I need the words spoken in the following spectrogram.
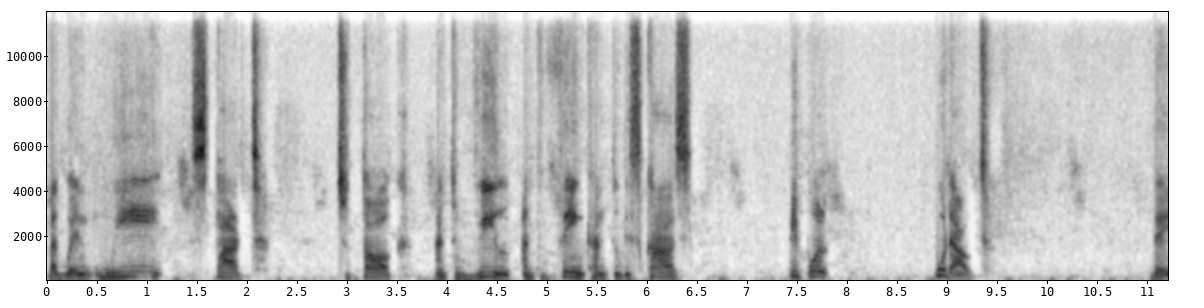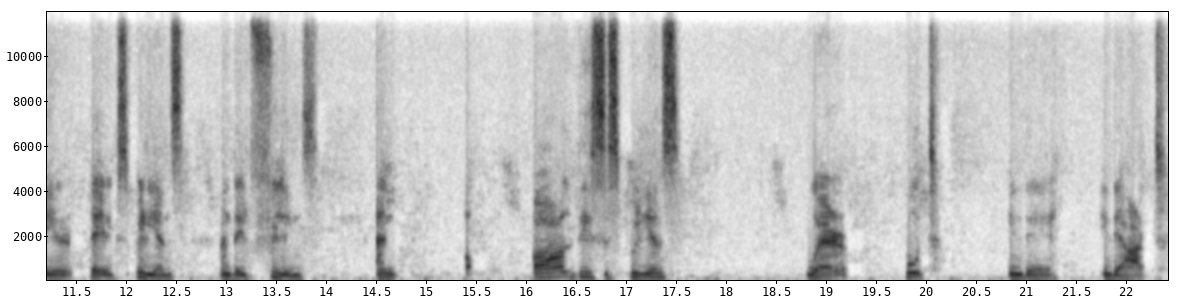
But when we start to talk and to feel and to think and to discuss, people put out their their experience and their feelings and all these experience were put in the in the art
